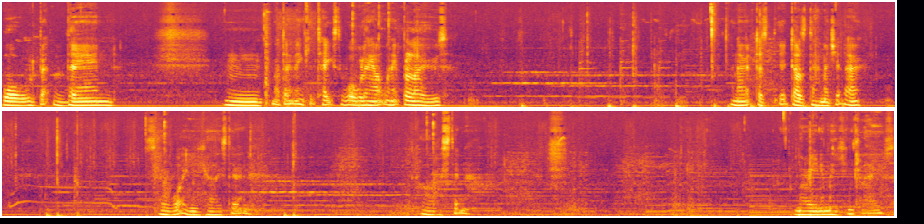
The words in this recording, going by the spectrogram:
wall, but then hmm, I don't think it takes the wall out when it blows. I know it does. It does damage it though. So what are you guys doing? Harvesting. Marina making clothes.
